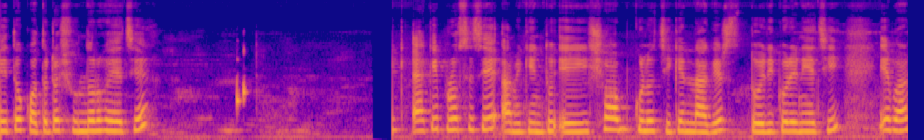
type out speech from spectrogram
এই তো কতটা সুন্দর হয়েছে। একই প্রসেসে আমি কিন্তু এই সবগুলো চিকেন নাগেটস তৈরি করে নিয়েছি। এবার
